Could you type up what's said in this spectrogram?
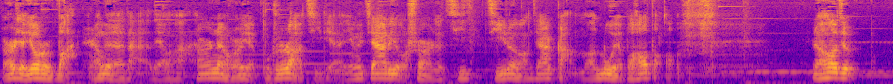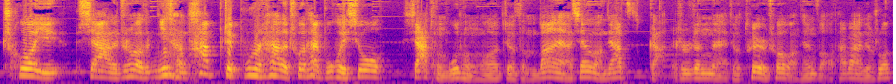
而且又是晚上给他打的电话。他说那会儿也不知道几点，因为家里有事儿，就急急着往家赶嘛，路也不好走。然后就车一下来之后，你想他这不是他的车，他也不会修，瞎捅咕捅咕，就怎么办呀？先往家赶是真的，就推着车往前走。他爸就说，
